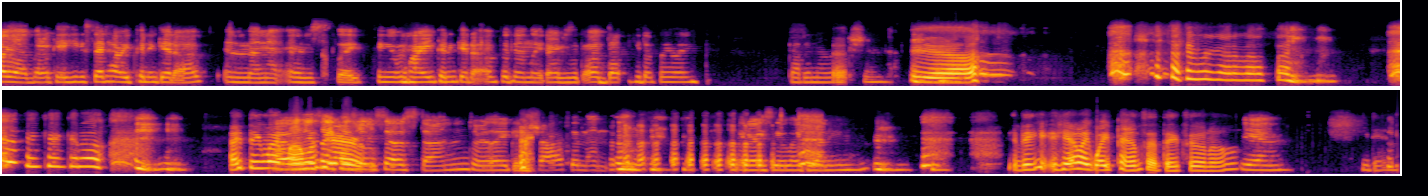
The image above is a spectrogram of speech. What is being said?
Oh yeah, but okay, he said how he couldn't get up, and then I, I was like thinking why he couldn't get up, but then later I was like, oh, de- he definitely like got an erection. Yeah. I forgot about that. I can't get up. I think my I mom was was like, here. you're so stunned or like in shock, and then later I see him like running. I think he, he had like white pants that day too, no? yeah, he did.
